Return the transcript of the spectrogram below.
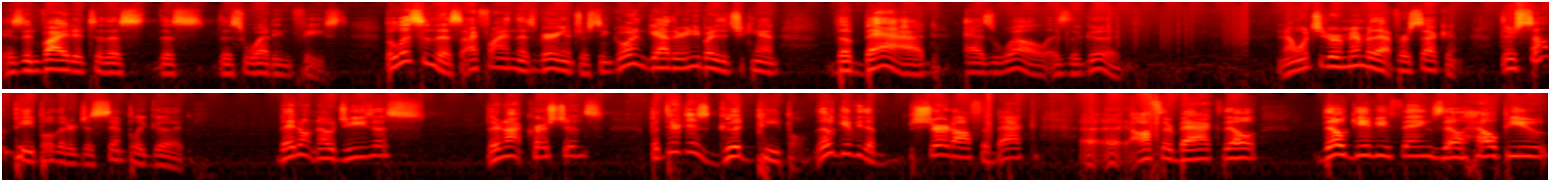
is invited to this, this, this wedding feast. But listen to this. I find this very interesting. Go ahead and gather anybody that you can, the bad as well as the good. And I want you to remember that for a second. There's some people that are just simply good. They don't know Jesus. They're not Christians but they're just good people. They'll give you the shirt off the back, uh, uh, off their back. They'll they'll give you things. They'll help you.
